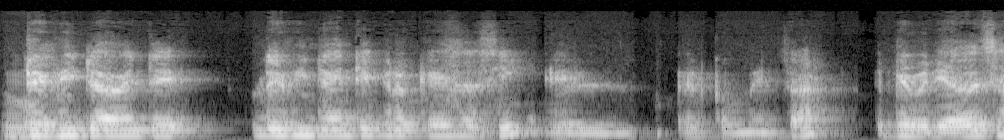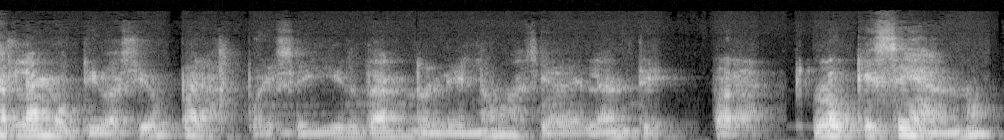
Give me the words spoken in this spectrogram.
Definitivamente definitivamente creo que es así, el, el, comenzar. Debería de ser la motivación para pues seguir dándole, ¿no? Hacia adelante, para lo que sea, ¿no?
